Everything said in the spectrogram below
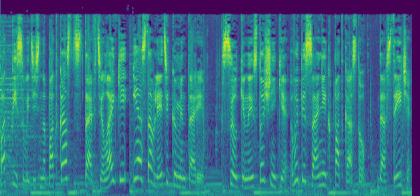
Подписывайтесь на подкаст, ставьте лайки и оставляйте комментарии. Ссылки на источники в описании к подкасту. До встречи!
